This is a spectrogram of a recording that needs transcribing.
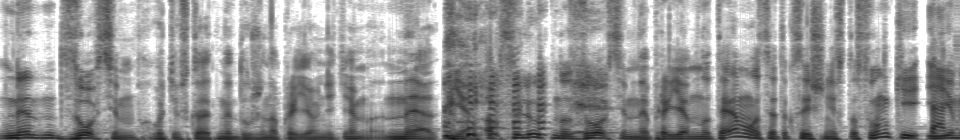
не зовсім хотів сказати, не дуже на приємні теми. Не ні, абсолютно зовсім неприємну тему. Це токсичні стосунки. Так. І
